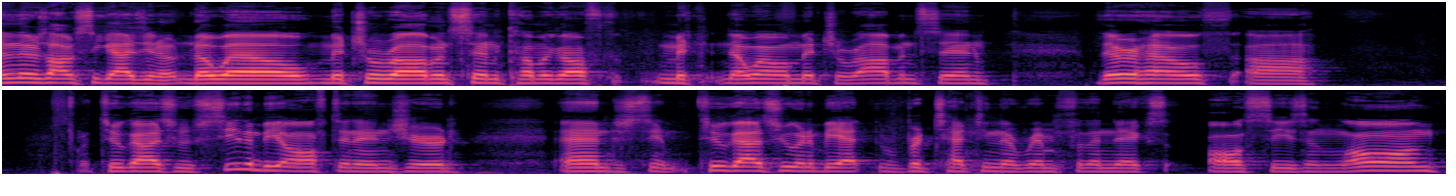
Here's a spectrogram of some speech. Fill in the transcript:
And then there's obviously guys, you know, Noel, Mitchell Robinson coming off Noel and Mitchell Robinson, their health. Uh, two guys who seem to be often injured, and just two guys who are going to be at protecting the rim for the Knicks all season long.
